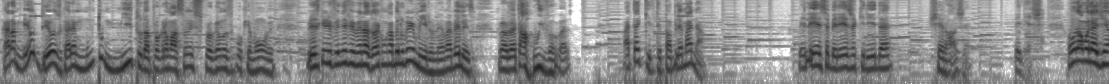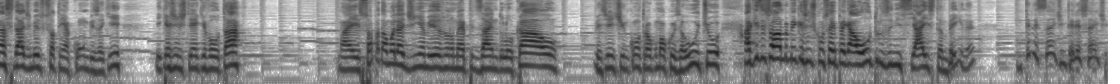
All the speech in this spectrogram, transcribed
Cara, meu Deus, o cara é muito mito da programação nesses programas do Pokémon, velho. Beleza que ele fez a enfermeira Joy com cabelo vermelho, né? Mas beleza. A enfermeira Joy tá ruiva agora. Mas tá aqui, não tem problema não. Beleza, beleza, querida. Cheirosa. Beleza. Vamos dar uma olhadinha na cidade mesmo, que só tem a combis aqui. E que a gente tenha que voltar. Mas só pra dar uma olhadinha mesmo no map design do local. Ver se a gente encontra alguma coisa útil. Aqui vocês falaram pra mim que a gente consegue pegar outros iniciais também, né? Interessante, interessante.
